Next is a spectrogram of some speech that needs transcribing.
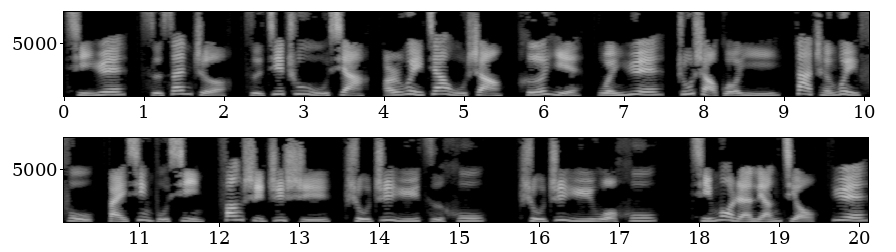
启曰：“子三者，子皆出无下，而未加无上，何也？”文曰：“主少国疑，大臣未附，百姓不信，方士之时，属之于子乎？”属之于我乎？其默然良久，曰：“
